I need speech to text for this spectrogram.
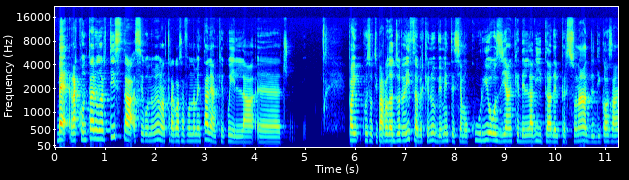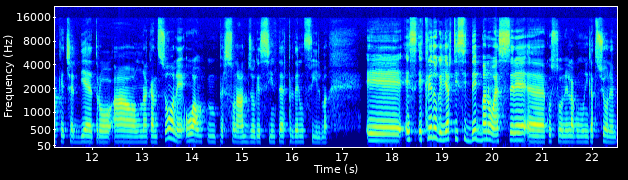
Beh, raccontare un artista, secondo me, è un'altra cosa fondamentale anche quella. Eh, poi questo ti parlo da giornalista perché noi ovviamente siamo curiosi anche della vita del personaggio, di cosa anche c'è dietro a una canzone o a un, personaggio che si interpreta in un film. E, e, e credo che gli artisti debbano essere, eh, questo nella comunicazione,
